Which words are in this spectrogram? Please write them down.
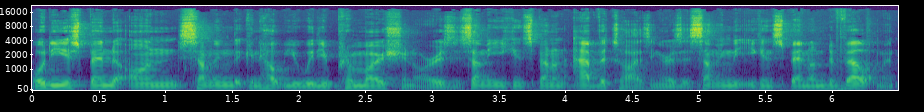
Or do you spend it on something that can help you with your promotion? Or is it something you can spend on advertising? Or is it something that you can spend on development?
